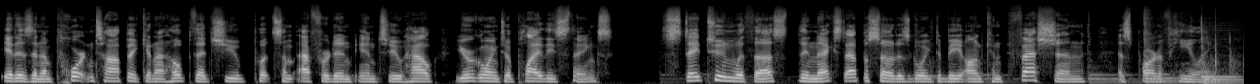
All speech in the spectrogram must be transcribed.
It is an important topic, and I hope that you put some effort in, into how you're going to apply these things. Stay tuned with us. The next episode is going to be on confession as part of healing.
